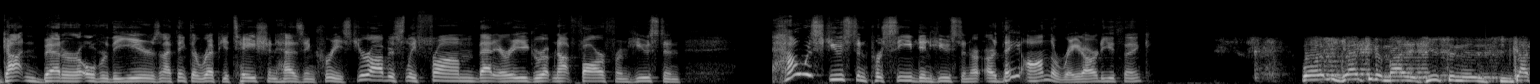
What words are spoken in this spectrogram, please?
gotten better over the years, and I think their reputation has increased. You're obviously from that area. You grew up not far from Houston. How is Houston perceived in Houston? Are, are they on the radar, do you think? Well, you got to keep in mind that Houston is you've got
